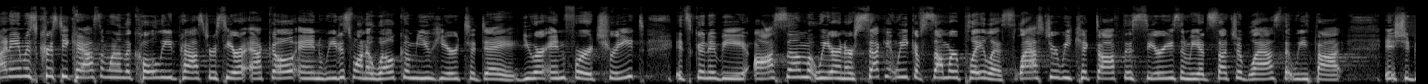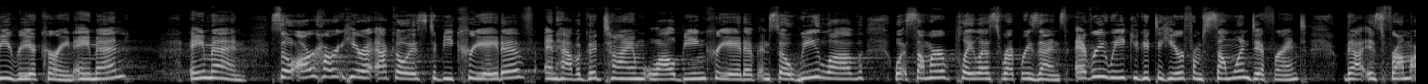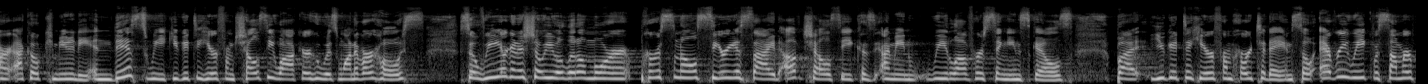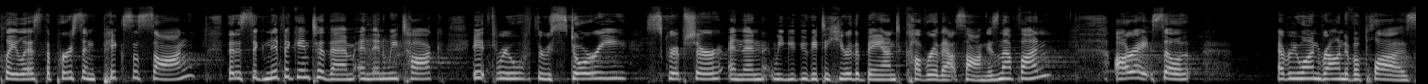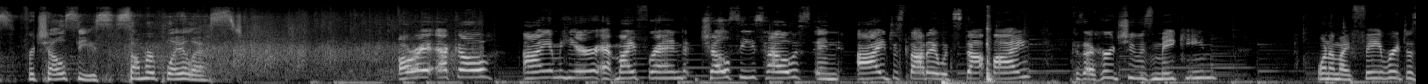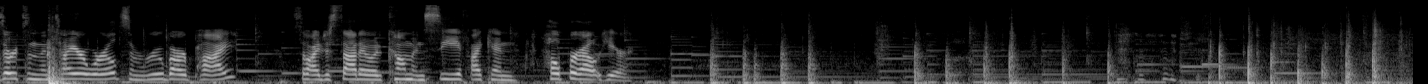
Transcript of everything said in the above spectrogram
My name is Christy Cass. I'm one of the co lead pastors here at Echo, and we just want to welcome you here today. You are in for a treat. It's going to be awesome. We are in our second week of summer playlists. Last year, we kicked off this series, and we had such a blast that we thought it should be reoccurring. Amen? Amen. So, our heart here at Echo is to be creative and have a good time while being creative. And so, we love what Summer Playlist represents. Every week, you get to hear from someone different that is from our Echo community. And this week, you get to hear from Chelsea Walker, who is one of our hosts. So, we are going to show you a little more personal, serious side of Chelsea because, I mean, we love her singing skills. But you get to hear from her today. And so, every week with Summer Playlist, the person picks a song that is significant to them, and then we talk it through through story, scripture, and then we, you get to hear the band cover that song. Isn't that fun? All right, so everyone, round of applause for Chelsea's Summer Playlist. All right, Echo. I am here at my friend Chelsea's house, and I just thought I would stop by because I heard she was making one of my favorite desserts in the entire world, some rhubarb pie. So I just thought I would come and see if I can help her out here.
